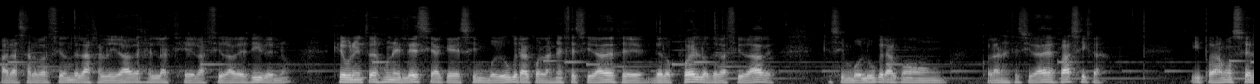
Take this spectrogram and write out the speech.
para salvación de las realidades en las que las ciudades viven. ¿no? Qué bonito es una iglesia que se involucra con las necesidades de, los pueblos, de las ciudades, que se involucra con, las necesidades básicas y podamos ser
